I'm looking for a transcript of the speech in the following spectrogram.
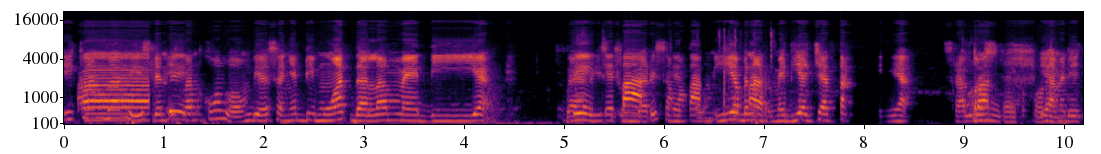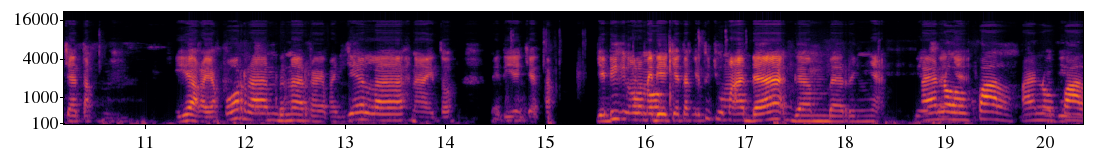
Iklan Ah, baris dan B. iklan kolom biasanya dimuat dalam media baris, cetak, iklan baris sama cetak, kolom. Iya cetak. benar, media cetak. Iya, 100. koran kayak koran. Iya, media cetak. Iya, kayak koran, benar, kayak majalah. Nah, itu media cetak. Jadi kalau media cetak itu cuma ada gambarnya biasanya. novel, kayak novel.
